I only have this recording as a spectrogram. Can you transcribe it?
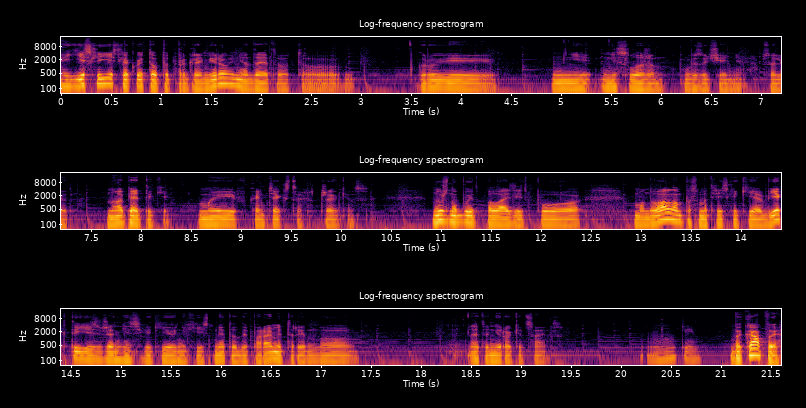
Если есть какой-то опыт программирования до этого, то Groovy не, не сложен в изучении абсолютно. Но опять-таки, мы в контекстах Jenkins. Нужно будет полазить по мануалам, посмотреть, какие объекты есть в Jenkins, какие у них есть методы, параметры, но это не rocket science. Окей. Бэкапы.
